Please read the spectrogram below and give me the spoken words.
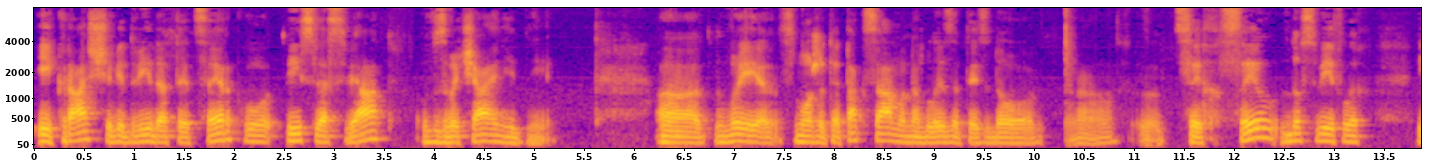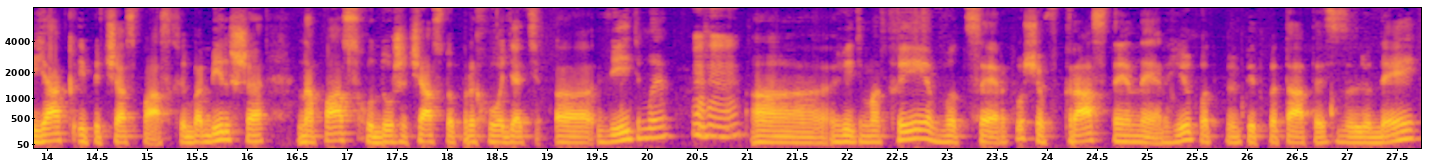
і краще відвідати церкву після свят в звичайні дні. Ви зможете так само наблизитись до цих сил, до світлих, як і під час Пасхи. Ба більше на Пасху дуже часто приходять відьми, Угу. а, відьмаки в церкву, щоб вкрасти енергію, підпитати з людей,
